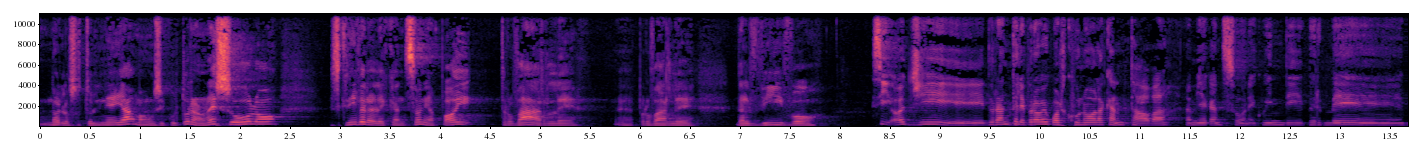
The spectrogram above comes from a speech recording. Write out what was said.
noi lo sottolineiamo, musicultura non è solo scrivere le canzoni, ma poi trovarle, eh, provarle dal vivo. Sì, oggi durante le prove qualcuno la cantava, la mia canzone, quindi per me,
